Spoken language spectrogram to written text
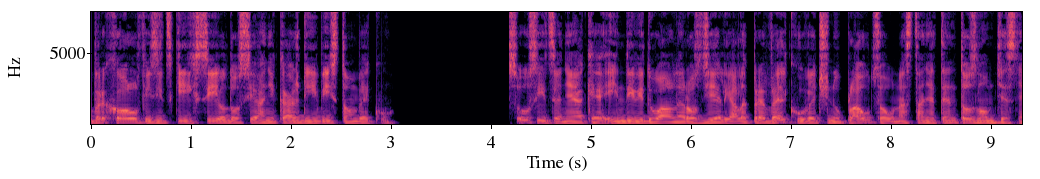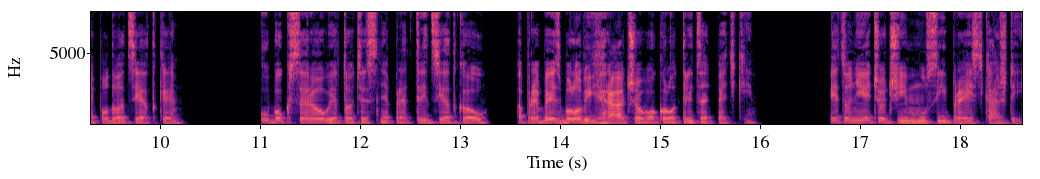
Vrchol fyzických síl dosiahne každý v istom veku. Sú síce nejaké individuálne rozdiely, ale pre veľkú väčšinu plavcov nastane tento zlom tesne po 20 u boxerov je to tesne pred 30 a pre bejsbolových hráčov okolo 35 Je to niečo, čím musí prejsť každý.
